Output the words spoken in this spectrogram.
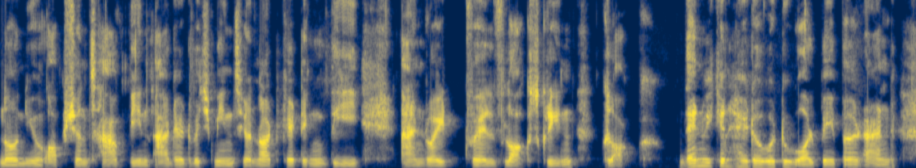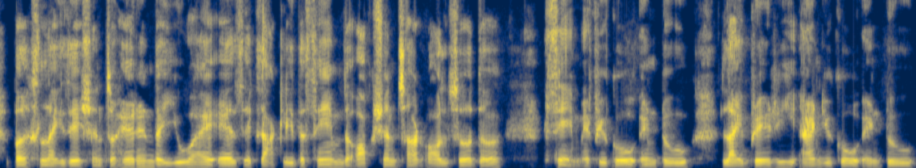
No new options have been added which means you're not getting the Android 12 lock screen clock. Then we can head over to wallpaper and personalization. So here in the UI is exactly the same. The options are also the same. If you go into library and you go into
